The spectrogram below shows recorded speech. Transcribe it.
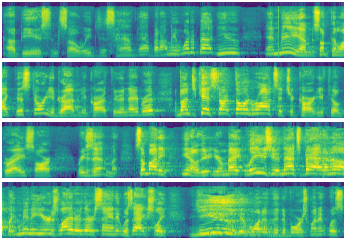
abuse. And so we just have that. But I mean, what about you and me? I mean, something like this story you're driving your car through a neighborhood, a bunch of kids start throwing rocks at your car. Do you feel grace or resentment? Somebody, you know, your mate leaves you and that's bad enough. But many years later, they're saying it was actually you that wanted the divorce when it was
